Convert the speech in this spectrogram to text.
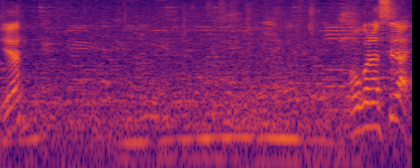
Yeah? We're gonna see that.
